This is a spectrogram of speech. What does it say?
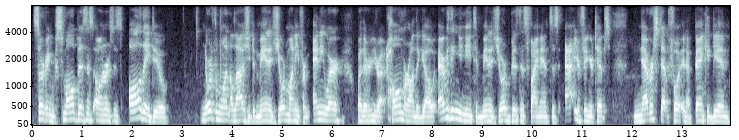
Serving small business owners is all they do. North One allows you to manage your money from anywhere, whether you're at home or on the go. Everything you need to manage your business finances at your fingertips. Never step foot in a bank again.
